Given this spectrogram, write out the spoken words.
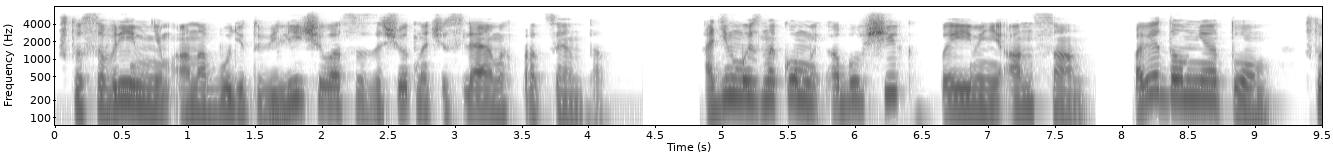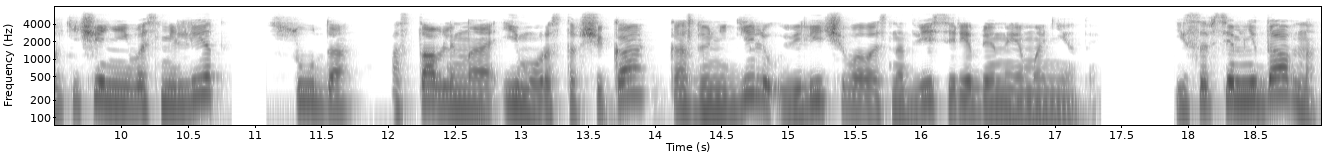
что со временем она будет увеличиваться за счет начисляемых процентов. Один мой знакомый обувщик по имени Ансан поведал мне о том, что в течение 8 лет суда, оставленная им у ростовщика, каждую неделю увеличивалась на 2 серебряные монеты. И совсем недавно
